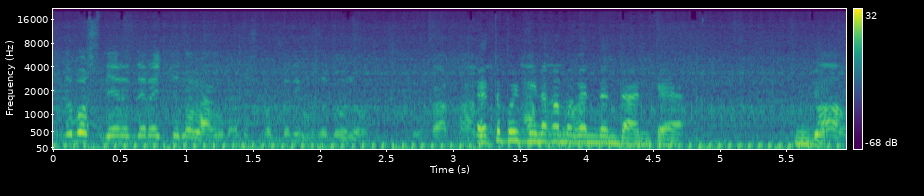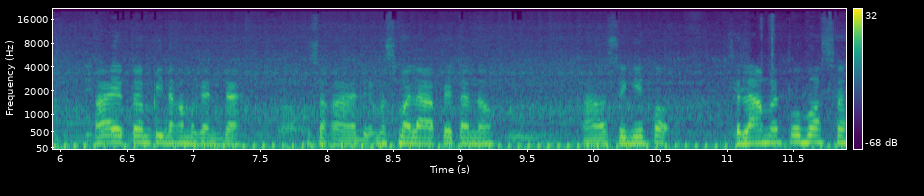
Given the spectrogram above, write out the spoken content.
ito boss, dire-diretso na lang, tapos pagdating mo sa dulo. Kaka- Ito po yung pinakamagandang daan kaya hindi. Ah. Ah, ito ang pinakamaganda. Oo. Sakali. Mas malapit ano. Hmm. Ah, sige po. Salamat po boss ha.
